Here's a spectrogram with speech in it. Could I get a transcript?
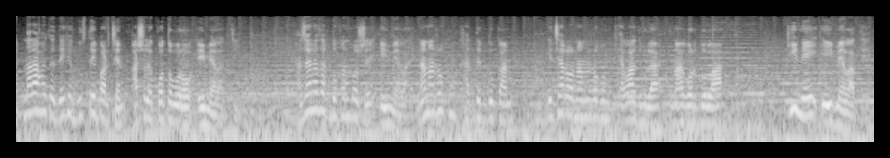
আপনারা হয়তো দেখে বুঝতেই পারছেন আসলে কত বড় এই মেলাটি। হাজার হাজার দোকান বসে এই মেলায়। নানা রকম খাদ্যের দোকান, এছাড়াও নানা রকম খেলাধুলা, নাগরদোলা। কি নেই এই মেলাতে?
